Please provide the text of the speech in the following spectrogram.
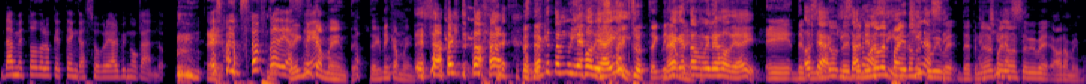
dame todo lo que tengas sobre Alvin Ogando? Eh, Eso no se puede hacer. técnicamente, técnicamente. Exacto. no es que están muy lejos de ahí. Exacto, no es que técnicamente. están muy lejos de ahí. Eh, O sea, dependiendo no dependiendo del país en donde China tú sí. vives, dependiendo En del país donde tú vives ahora mismo.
